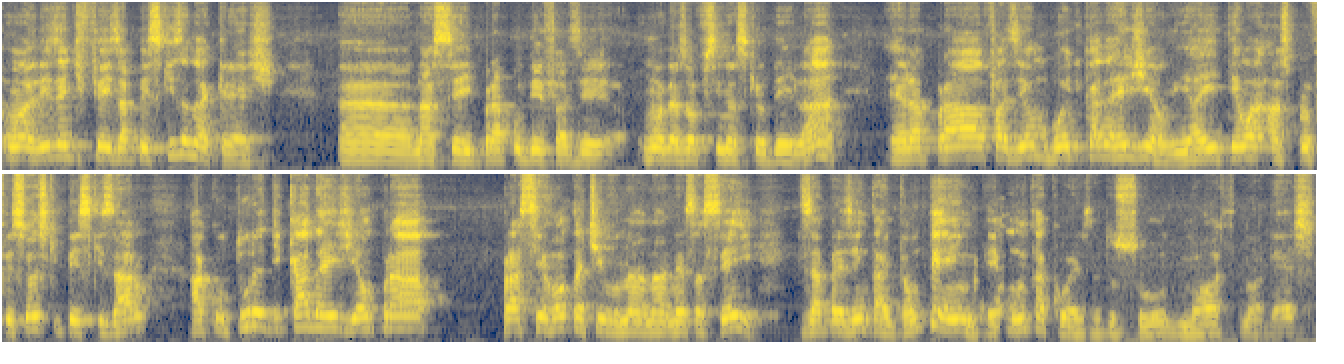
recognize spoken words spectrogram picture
Uma vez a gente fez a pesquisa na creche, uh, na CEI, para poder fazer uma das oficinas que eu dei lá, era para fazer um boi de cada região. E aí tem uma, as professoras que pesquisaram a cultura de cada região para ser rotativo na, na, nessa CEI, eles apresentar. Então tem, tem muita coisa, do sul, do norte, do nordeste.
